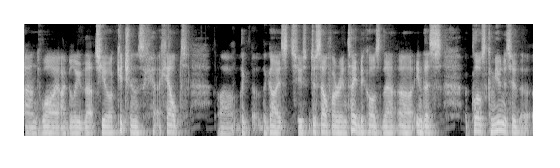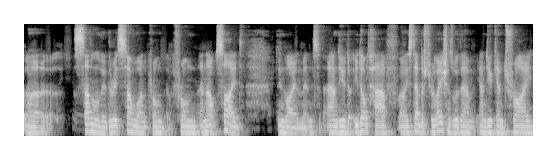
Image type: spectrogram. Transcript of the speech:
And why I believe that your kitchens helped uh, the the guys to to self orientate because the, uh, in this close community uh, suddenly there is someone from from an outside environment and you do, you don't have uh, established relations with them and you can try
